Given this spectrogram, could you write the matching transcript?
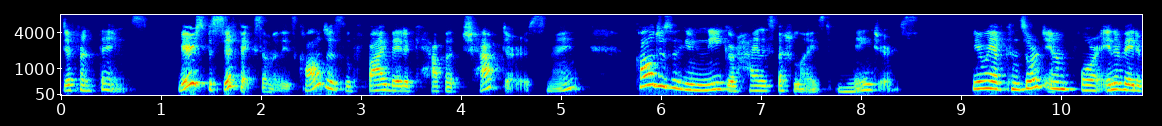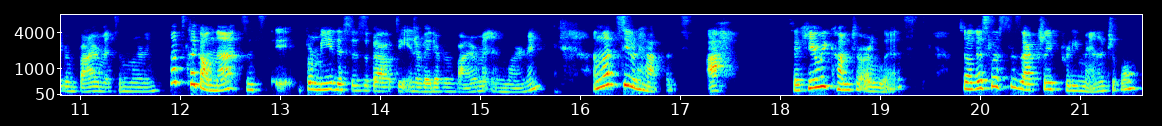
different things very specific, some of these colleges with Phi Beta Kappa chapters, right? Colleges with unique or highly specialized majors. Here we have Consortium for Innovative Environments and Learning. Let's click on that since it, for me this is about the innovative environment and learning. And let's see what happens. Ah, so here we come to our list. So this list is actually pretty manageable.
